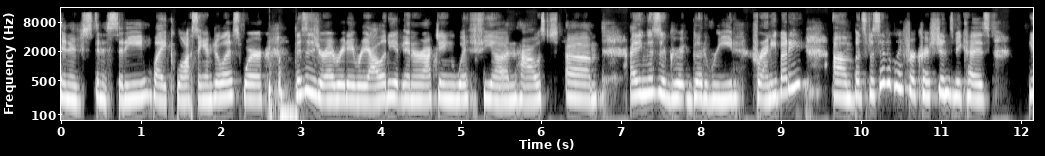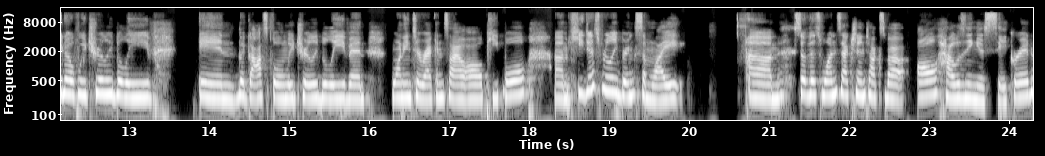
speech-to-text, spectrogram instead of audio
in a in a city like Los Angeles, where this is your everyday reality of interacting with the unhoused. Um, I think this is a gr- good read for anybody, um, but specifically for Christians because, you know, if we truly believe in the gospel and we truly believe in wanting to reconcile all people um, he just really brings some light um, so this one section talks about all housing is sacred.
